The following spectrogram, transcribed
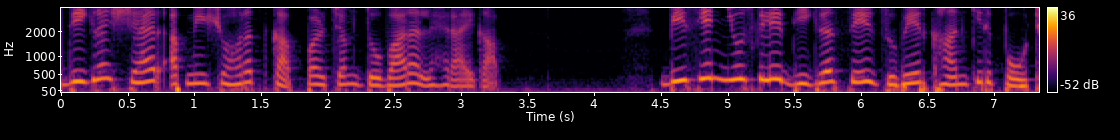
दीगरज शहर अपनी शोहरत का परचम दोबारा लहराएगा। बीसीएन न्यूज़ के लिए दीगरज से जुबेर खान की रिपोर्ट।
